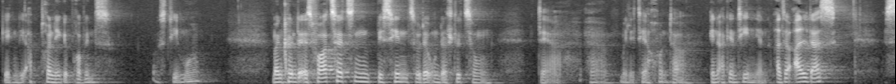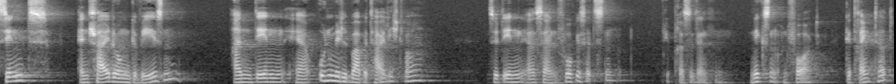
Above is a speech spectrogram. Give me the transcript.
gegen die abtrünnige Provinz Osttimor. Man könnte es fortsetzen bis hin zu der Unterstützung der äh, Militärjunta in Argentinien. Also all das sind Entscheidungen gewesen, an denen er unmittelbar beteiligt war, zu denen er seinen Vorgesetzten, die Präsidenten Nixon und Ford, gedrängt hat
